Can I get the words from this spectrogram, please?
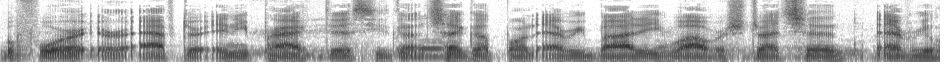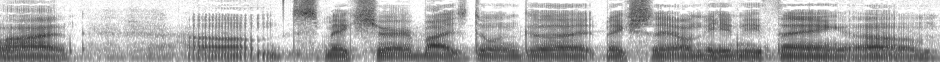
before or after any practice, he's gonna check up on everybody while we're stretching every line. Um, just make sure everybody's doing good. Make sure they don't need anything. Um,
